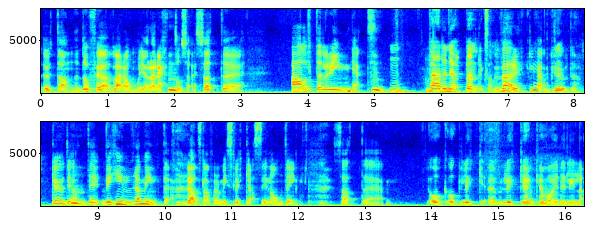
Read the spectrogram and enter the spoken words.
Utan då får jag lära om att göra rätt Mm. och så här. Så att eh, allt eller inget. Mm. Världen är öppen liksom. Verkligen. Gud. Gud ja. Mm. Det, det hindrar mig inte, rädslan för att misslyckas i någonting. Så att eh, Och, och lyck, lyckan kan vara i det lilla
